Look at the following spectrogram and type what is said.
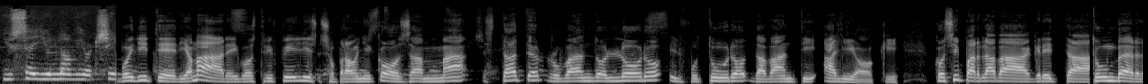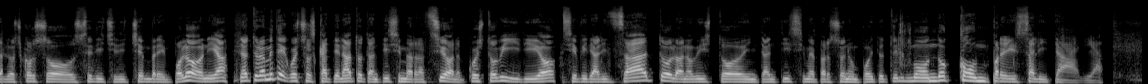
Voi dite di amare i vostri figli sopra ogni cosa, ma state rubando loro il futuro davanti agli occhi. Così parlava Greta Thunberg lo scorso 16 dicembre in Polonia. Naturalmente questo ha scatenato tantissime reazioni. Questo video si è viralizzato, l'hanno visto in tantissime persone un po' in tutto il mondo, compresa l'Italia.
